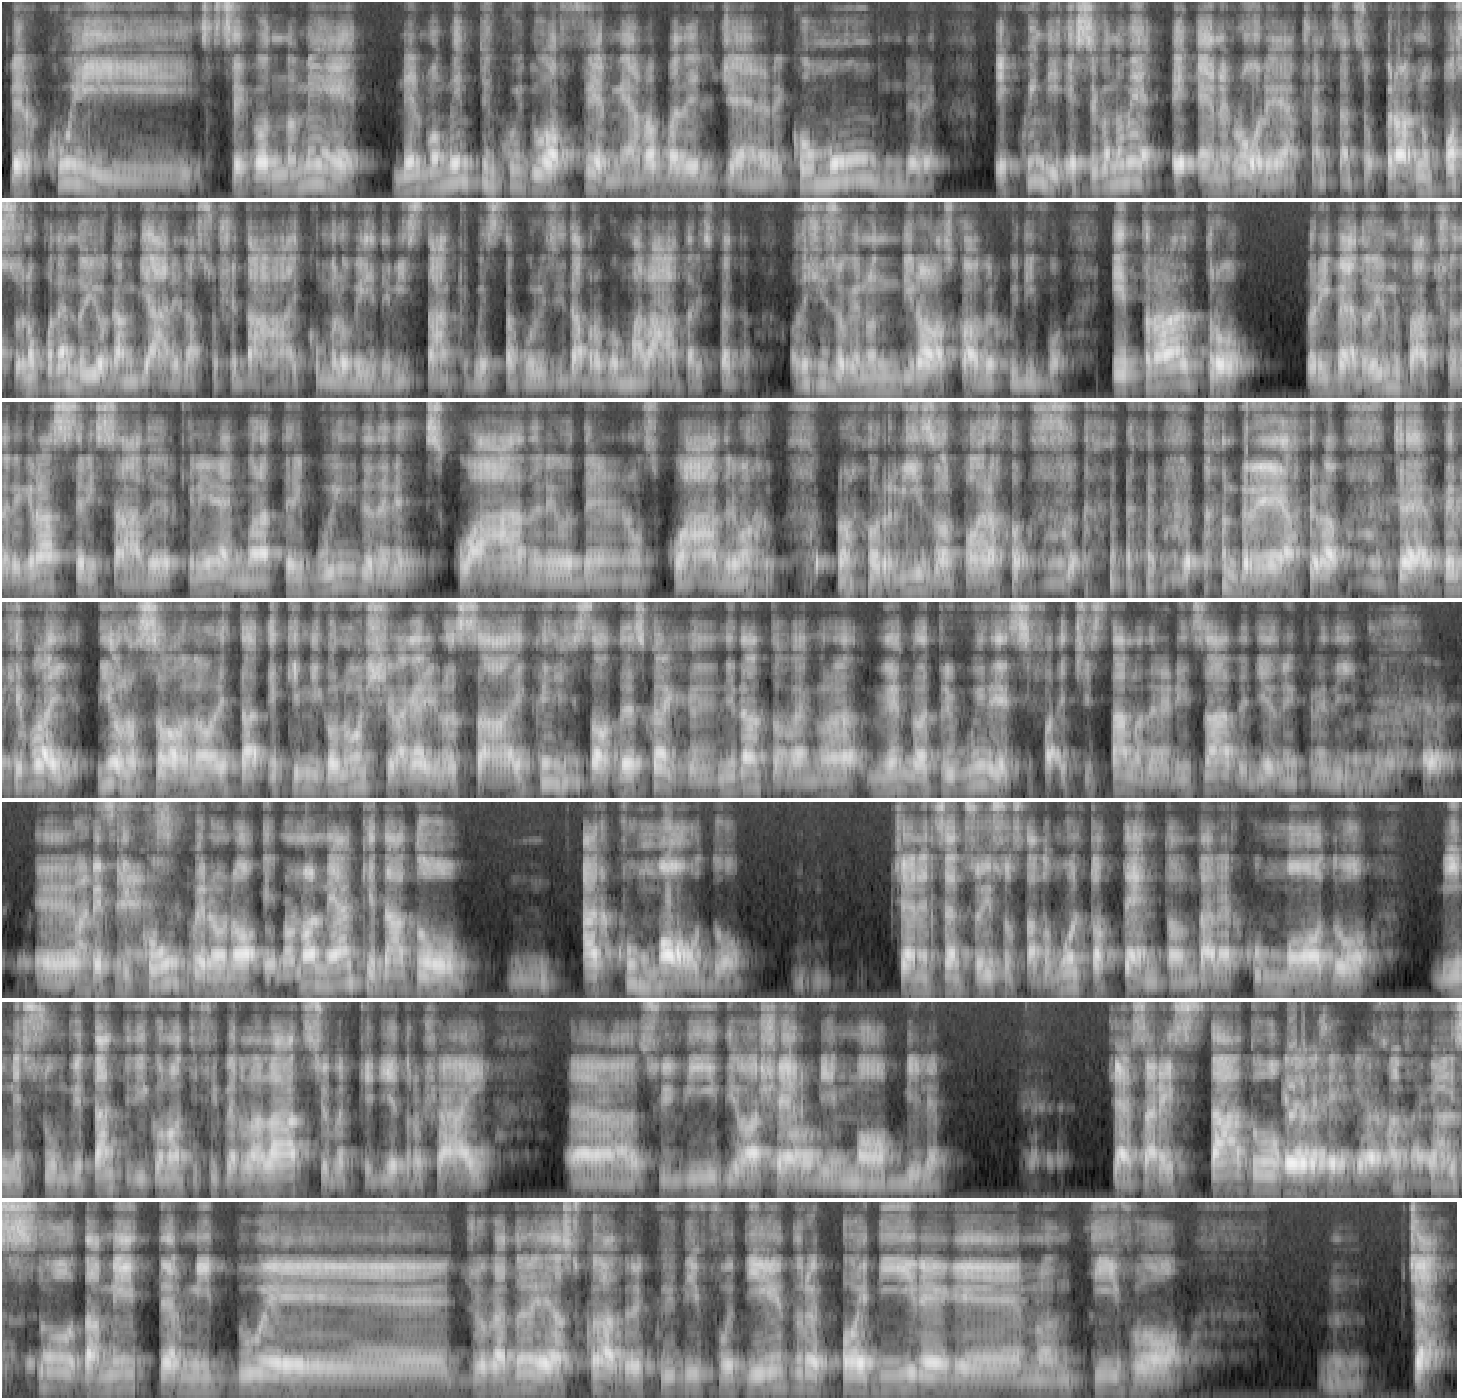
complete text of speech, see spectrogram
Per cui, secondo me, nel momento in cui tu affermi una roba del genere, comunque e quindi, e secondo me è, è un errore, eh, Cioè, nel senso, però non posso, non potendo io cambiare la società e come lo vede, vista anche questa curiosità proprio malata rispetto, ho deciso che non dirò la squadra per cui tifo. E tra l'altro, ripeto, io mi faccio delle grasse risate perché mi vengono attribuite delle squadre o delle non squadre, ma non ho riso al povero Andrea, però, cioè, perché poi io lo so, no? E, ta- e chi mi conosce magari lo sa, e quindi ci sono delle squadre che ogni tanto vengono, mi vengono attribuite e, fa- e ci stanno delle risate dietro incredibili. Eh, perché comunque non ho, e non ho neanche dato mh, alcun modo, cioè nel senso io sono stato molto attento a non dare alcun modo in nessun video, tanti dicono "Oh, tifi per la Lazio perché dietro c'hai eh, sui video Acerbi e Immobile. Cioè sarei stato fisso da mettermi due giocatori della squadra per cui tifo dietro e poi dire che non tifo mh, cioè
